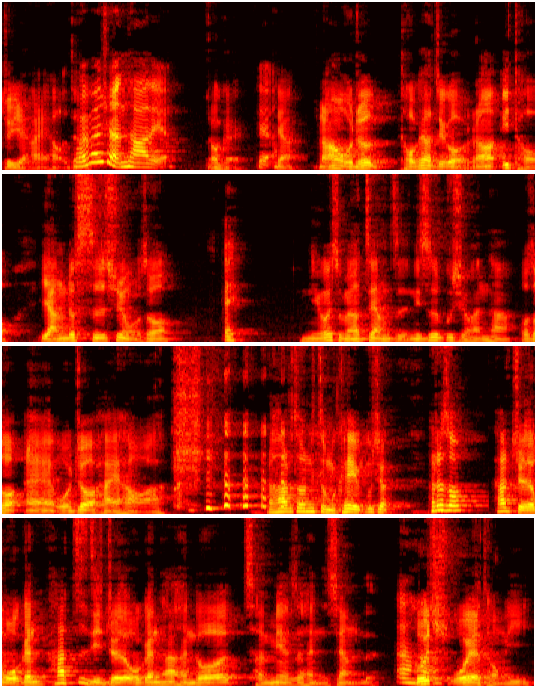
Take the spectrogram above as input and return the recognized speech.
就也还好？我还蛮喜欢他的耶。OK，这样，然后我就投票，结果然后一投，杨就私讯我说，哎，你为什么要这样子？你是不是不喜欢他？我说，哎，我就还好啊。然后他就说，你怎么可以不喜欢？他就说，他觉得我跟他自己觉得我跟他很多层面是很像的，which、uh. 我也同意。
